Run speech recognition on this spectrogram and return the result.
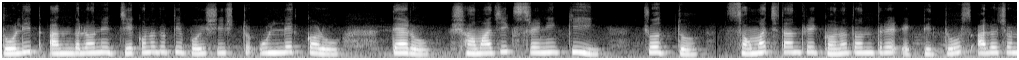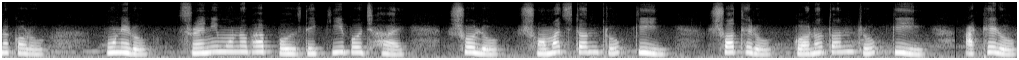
দলিত আন্দোলনের যে কোনো দুটি বৈশিষ্ট্য উল্লেখ করো। তেরো, সামাজিক শ্রেণি কী? চোদ্দ, সমাজতান্ত্রিক গণতন্ত্রের একটি দোষ আলোচনা করো। পনেরো, শ্রেণি মনোভাব বলতে কী বোঝায়? ষোলো, সমাজতন্ত্র কী? সতেরো, গণতন্ত্র কী? আঠেরো,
